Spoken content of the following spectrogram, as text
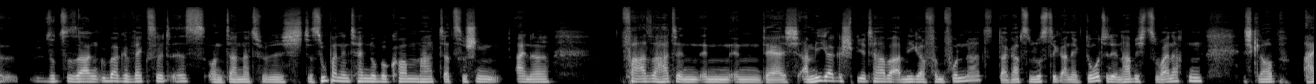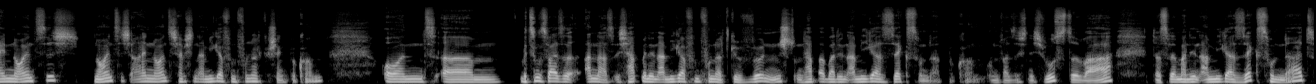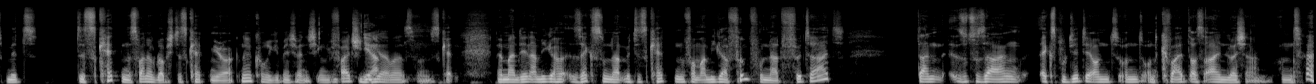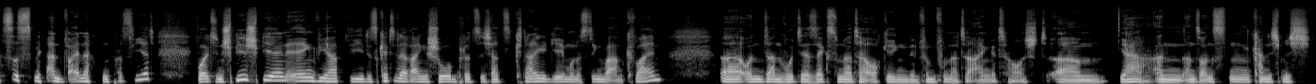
sozusagen übergewechselt ist und dann natürlich das Super Nintendo bekommen hat, dazwischen eine Phase hatte, in, in, in der ich Amiga gespielt habe, Amiga 500. Da gab es eine lustige Anekdote, den habe ich zu Weihnachten, ich glaube 91, 90, 91 habe ich einen Amiga 500 geschenkt bekommen. Und ähm, beziehungsweise anders, ich habe mir den Amiga 500 gewünscht und habe aber den Amiga 600 bekommen. Und was ich nicht wusste war, dass wenn man den Amiga 600 mit Disketten, das waren ja, glaube ich, Disketten, Jörg, ne? Korrigiere mich, wenn ich irgendwie falsch liege, ja. aber es waren Disketten. Wenn man den Amiga 600 mit Disketten vom Amiga 500 füttert, dann sozusagen explodiert der und, und, und qualmt aus allen Löchern. Und das ist mir an Weihnachten passiert. Wollte ein Spiel spielen, irgendwie hab die Diskette da reingeschoben, plötzlich hat es einen Knall gegeben und das Ding war am Qualm. Äh, und dann wurde der 600er auch gegen den 500er eingetauscht. Ähm, ja, an, ansonsten kann ich mich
